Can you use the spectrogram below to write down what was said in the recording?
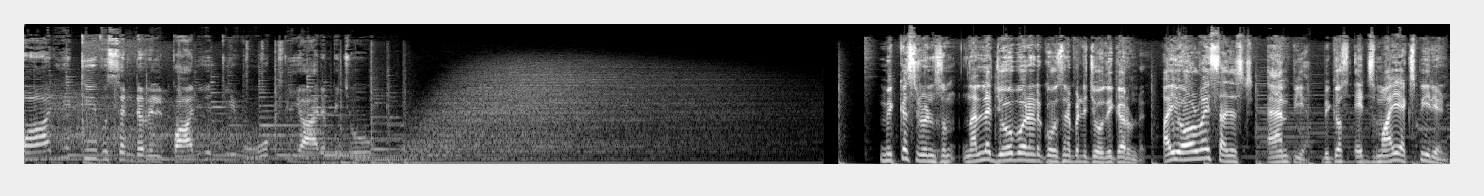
പാലിയേറ്റീവ് സെന്ററിൽ പാലിയേറ്റീവ് ഒ പി ആരംഭിച്ചു. മിക്ക സ്റ്റുഡൻസും നല്ല ജോബ് ഓറിയന്റഡ് കോഴ്സിനെ പറ്റി ചോദിക്കാറുണ്ട്. I always suggest Ampere because it's my experience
